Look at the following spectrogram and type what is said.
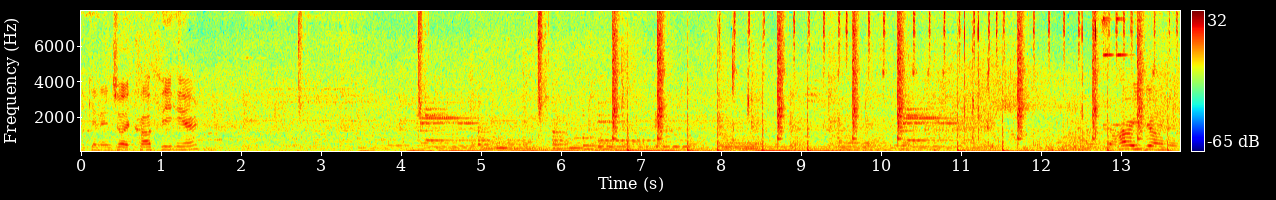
You can enjoy coffee here. So how are you doing it?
